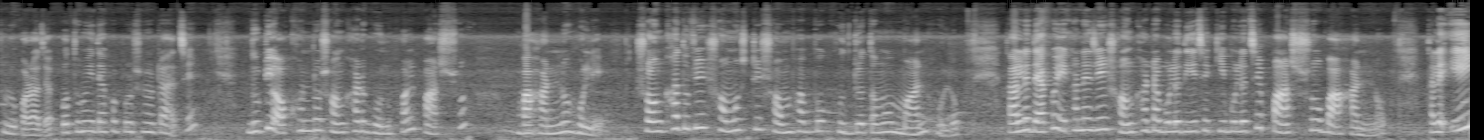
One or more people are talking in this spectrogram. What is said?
শুরু করা যাক। প্রথমেই দেখো প্রশ্নটা আছে, দুটি অখণ্ড সংখ্যার গুণফল পাঁচশো বাহান্ন হলে সংখ্যা দুটির সমষ্টির সম্ভাব্য ক্ষুদ্রতম মান হলো। তাহলে দেখো, এখানে যে সংখ্যাটা বলে দিয়েছে, কি বলেছে? পাঁচশো বাহান্ন। তাহলে এই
